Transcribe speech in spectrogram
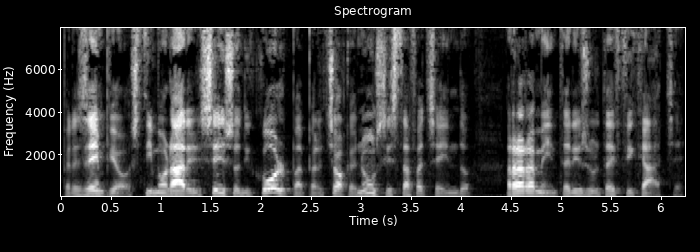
per esempio stimolare il senso di colpa per ciò che non si sta facendo, raramente risulta efficace.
